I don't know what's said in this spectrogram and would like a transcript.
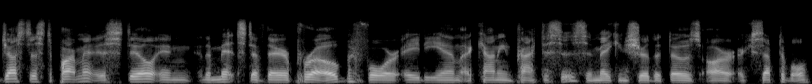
Justice Department is still in the midst of their probe for ADM accounting practices and making sure that those are acceptable.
